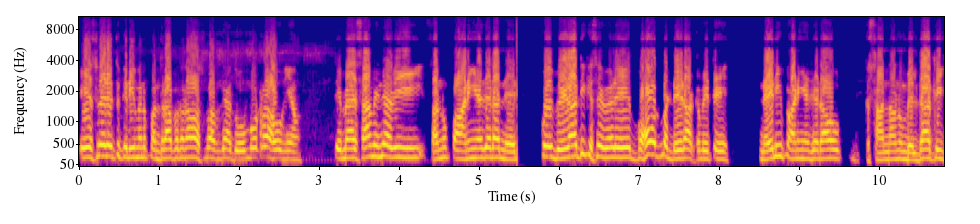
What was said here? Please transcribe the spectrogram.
ਇਸ ਵੇਲੇ ਤਕਰੀਬਨ 15-15 ਹਾਊਸ ਪਾਵਰ ਦੀਆਂ ਦੋ ਮੋਟਰਾਂ ਹੋ ਗਈਆਂ। ਤੇ ਮੈਂ ਸਮਝਦਾ ਵੀ ਸਾਨੂੰ ਪਾਣੀ ਆ ਜਿਹੜਾ ਨਹਿਰੀ, ਕੋਈ ਵੇਲਾ ਦੀ ਕਿਸੇ ਵੇਲੇ, ਬਹੁਤ ਵੱਡੇ ਰਕਬੇ ਤੇ ਨਹਿਰੀ ਪਾਣੀ ਆ ਜਿਹੜਾ ਉਹ ਕਿਸਾਨਾਂ ਨੂੰ ਮਿਲਦਾ ਸੀ।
